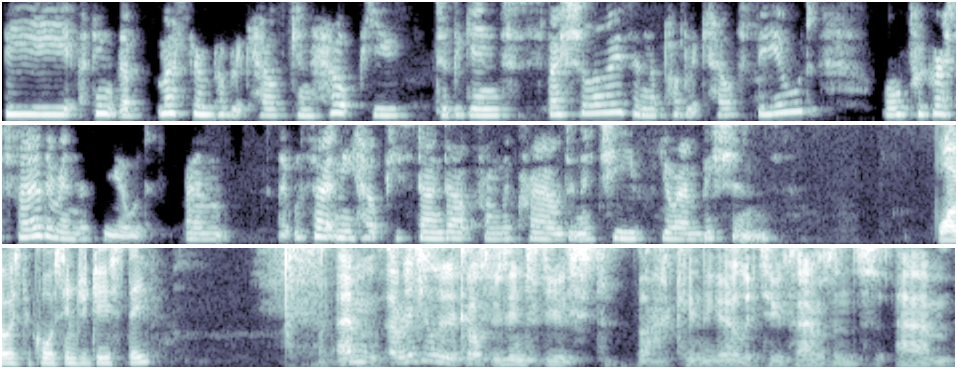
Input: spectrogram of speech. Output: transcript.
the, I think the Master in Public Health can help you to begin to specialise in the public health field or progress further in the field. Um, it will certainly help you stand out from the crowd and achieve your ambitions. Why was the course introduced, Steve? Um, originally, the course was introduced back in the early 2000s, um,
